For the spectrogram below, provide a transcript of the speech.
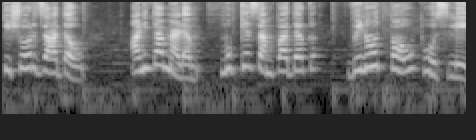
किशोर जाधव अनिता मॅडम मुख्य संपादक विनोद भाऊ भोसले.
